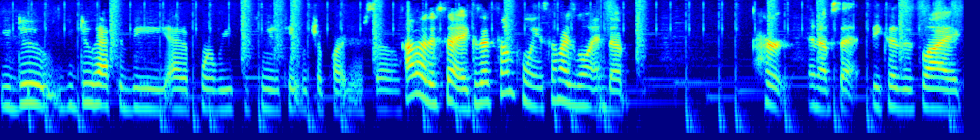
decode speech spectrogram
you do you do have to be at a point where you can communicate with your partner so I'm about to say because at some point somebody's going to end up hurt and upset because it's like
